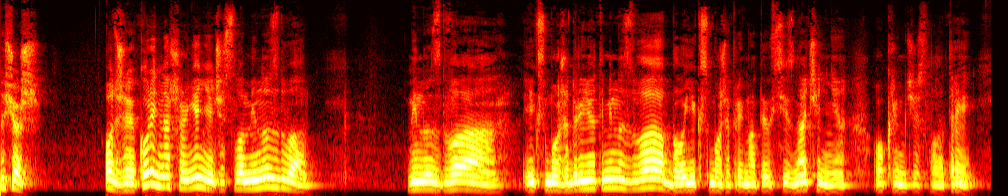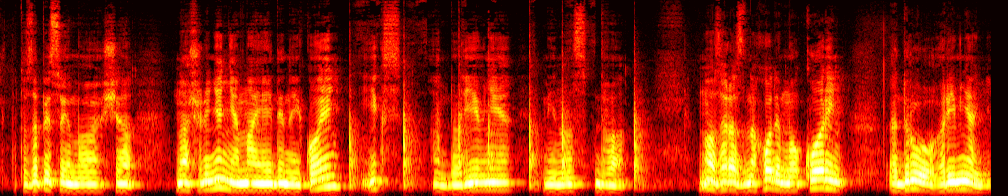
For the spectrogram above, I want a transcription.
Ну що ж, отже, корінь нашого рівняння число мінус 2. Мінус 2 х може дорівнювати мінус 2, бо х може приймати всі значення, окрім числа 3. Тобто записуємо, що наше рівняння має єдиний корінь х дорівнює мінус 2. Ну а зараз знаходимо корінь другого рівняння.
